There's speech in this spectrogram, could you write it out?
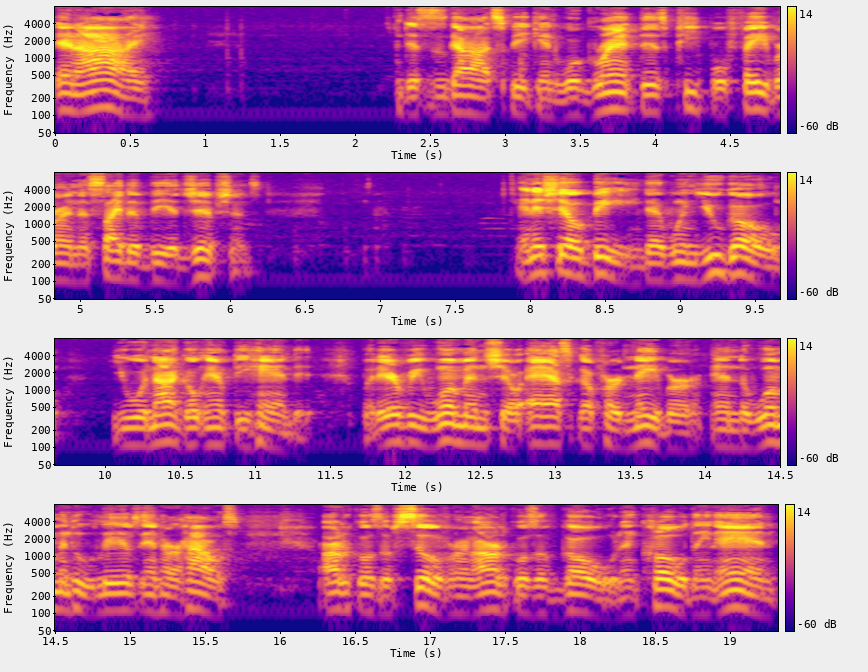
And I, this is God speaking, will grant this people favor in the sight of the Egyptians. And it shall be that when you go, you will not go empty handed, but every woman shall ask of her neighbor and the woman who lives in her house articles of silver and articles of gold and clothing, and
